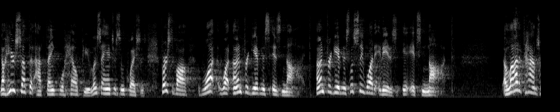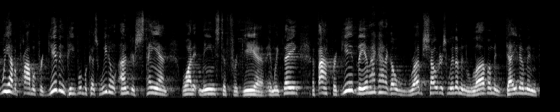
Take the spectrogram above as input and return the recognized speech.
Now, here's something I think will help you. Let's answer some questions. First of all, what, what unforgiveness is not. Unforgiveness, let's see what it is. It's not. A lot of times we have a problem forgiving people because we don't understand what it means to forgive. And we think if I forgive them, I got to go rub shoulders with them and love them and date them and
